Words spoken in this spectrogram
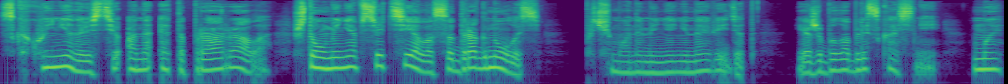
С какой ненавистью она это проорала, что у меня все тело содрогнулось. Почему она меня ненавидит? Я же была близка с ней. Мы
